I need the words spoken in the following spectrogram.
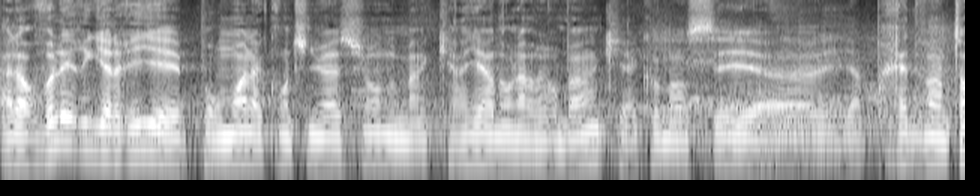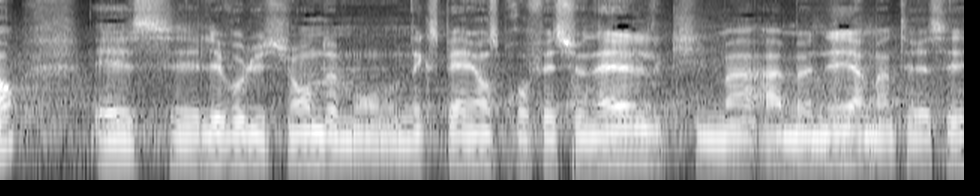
Alors, Volerie Galerie est pour moi la continuation de ma carrière dans l'art urbain qui a commencé euh, il y a près de 20 ans. Et c'est l'évolution de mon expérience professionnelle qui m'a amené à m'intéresser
